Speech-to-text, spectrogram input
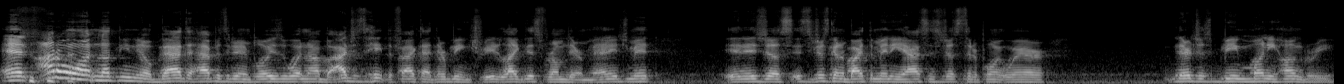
and I don't want nothing you know bad to happen to their employees or whatnot, but I just hate the fact that they're being treated like this from their management. And it's just it's just gonna bite them in the ass. It's just to the point where they're just being money hungry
